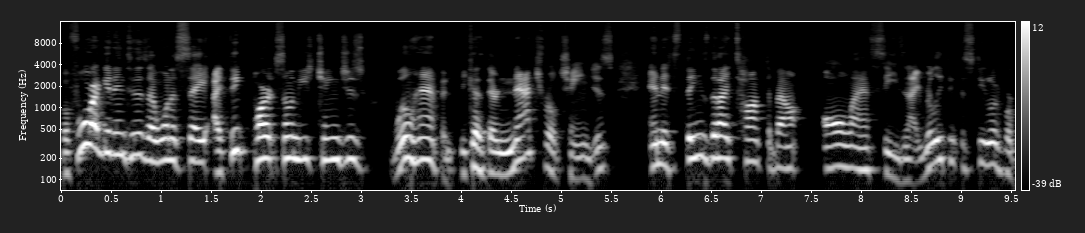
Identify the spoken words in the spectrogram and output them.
before I get into this, I want to say I think part some of these changes will happen because they're natural changes and it's things that I talked about all last season. I really think the Steelers were,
